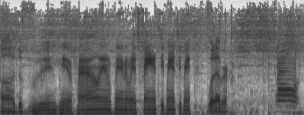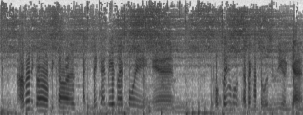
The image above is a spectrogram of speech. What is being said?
Uh, the big fouling famous fancy, fancy, fancy, whatever. Well, I'm gonna go because I think I made my point, and hopefully I won't ever have to listen to you again.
